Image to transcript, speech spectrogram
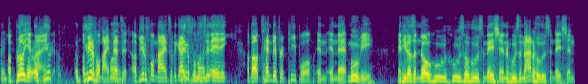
mind. a brilliant a mind. beaut- a beautiful mind. That's it. A beautiful mind. So the guy's Beautiful mind, yeah. hallucinating about ten different people in in that movie, and he doesn't know who who's a hallucination who's not a hallucination,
